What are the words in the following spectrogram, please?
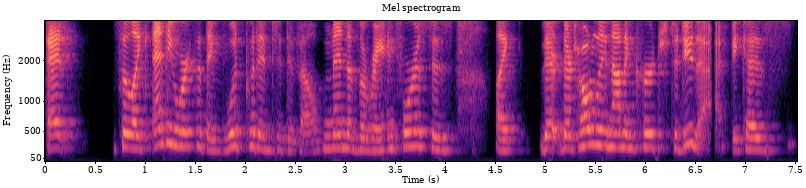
and so like any work that they would put into development of the rainforest is like they're they're totally not encouraged to do that because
